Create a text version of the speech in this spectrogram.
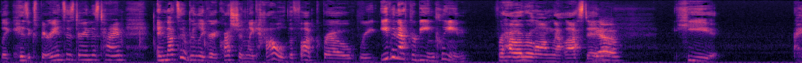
like his experiences during this time, and that's a really great question. Like, how the fuck, bro? Were you, even after being clean for however long that lasted? Yeah. he I,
